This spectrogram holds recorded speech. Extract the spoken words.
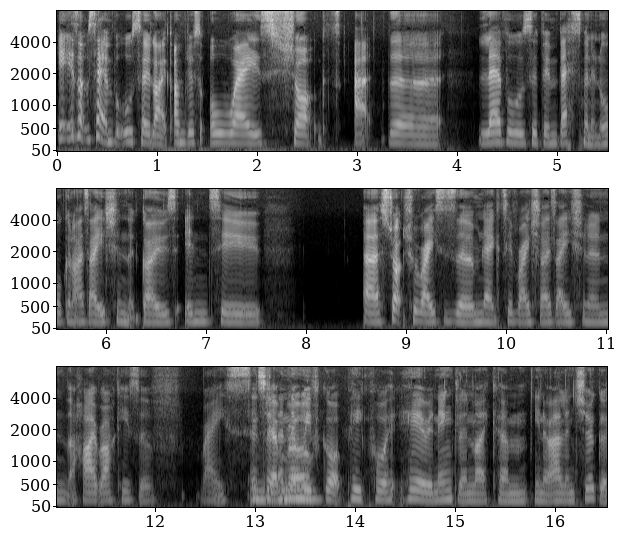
it is upsetting, but also like I'm just always shocked at the levels of investment and organisation that goes into uh, structural racism, negative racialisation, and the hierarchies of race. And, so, and then we've got people here in England, like um, you know Alan Sugar,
